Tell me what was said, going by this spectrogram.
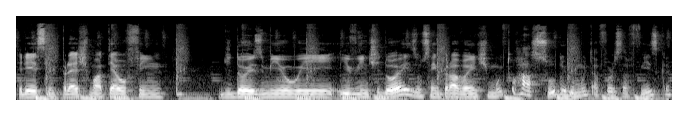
teria esse empréstimo até o fim de 2022, um centroavante muito raçudo, de muita força física,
